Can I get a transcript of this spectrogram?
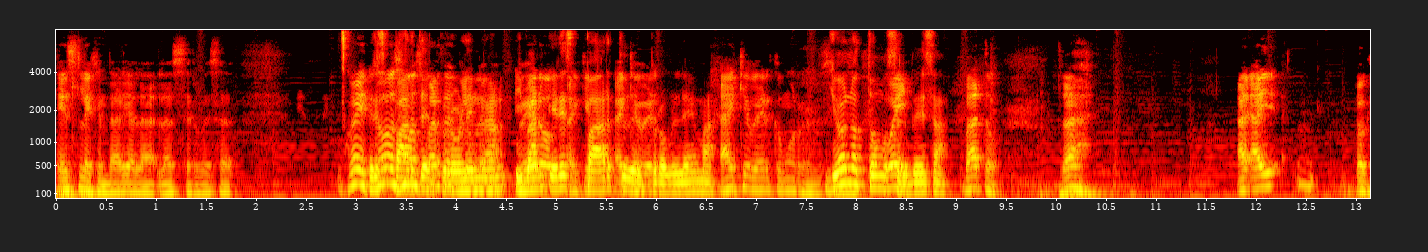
Es legendaria la, la cerveza. Güey, Eres todos somos parte del problema, Iván, pero eres que- parte del ver- problema. Hay que ver cómo reducir. Yo no tomo Güey, cerveza. Vato. Ah. Hay. Ok.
